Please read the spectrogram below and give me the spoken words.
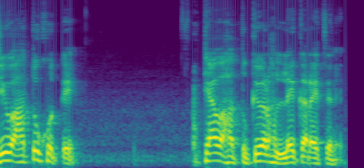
जी वाहतूक होते त्या वाहतुकीवर हल्ले करायचे नाहीत.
